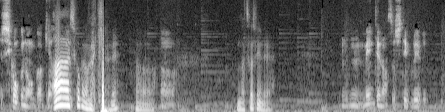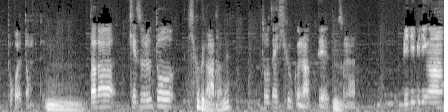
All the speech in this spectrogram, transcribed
四国の楽器屋ああ。四国の楽器だね。ああ、うん懐かしいね。うんうん、メンテナンスしてくれるとこやったもんで。うん。ただ、削ると、低くなるからね。当然低くなって、うんその、ビリビリが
